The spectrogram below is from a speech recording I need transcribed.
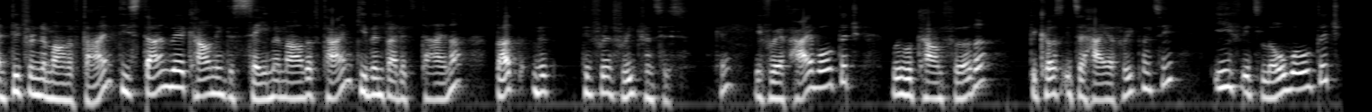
a different amount of time. This time we are counting the same amount of time given by the timer, but with different frequencies. Okay? If we have high voltage, we will count further because it's a higher frequency. If it's low voltage,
